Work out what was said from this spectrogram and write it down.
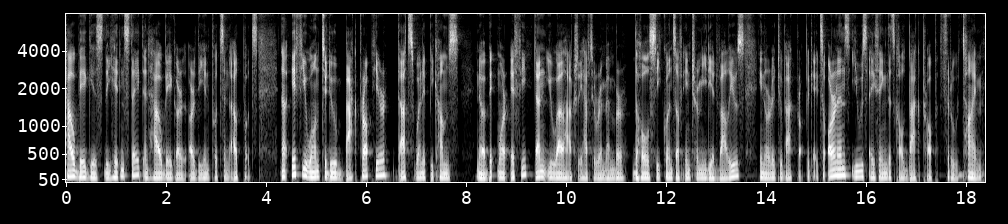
how big is the hidden state and how big are, are the inputs and outputs. Now, if you want to do backprop here, that's when it becomes you know a bit more iffy. Then you will actually have to remember the whole sequence of intermediate values in order to backpropagate. So RNNs use a thing that's called backprop through time.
